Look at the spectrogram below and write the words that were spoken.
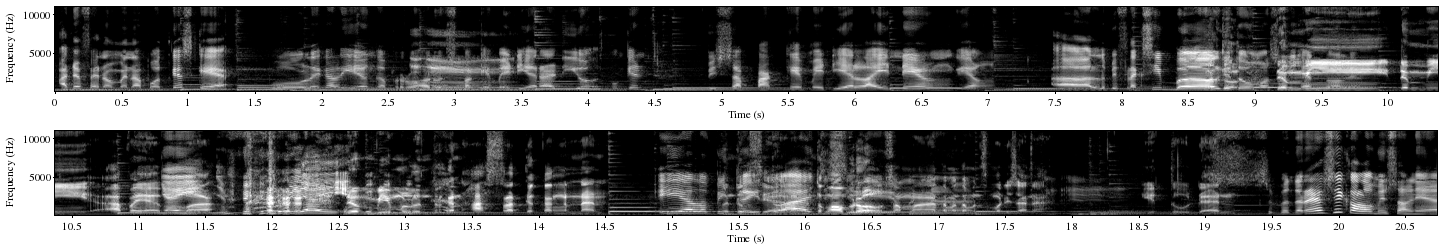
ada fenomena podcast kayak boleh kali ya nggak perlu harus Hmm. pakai media radio, mungkin bisa pakai media lainnya yang yang uh, lebih fleksibel Betul. gitu maksudnya. Demi demi apa ya? nyai, demi nyai. demi melunturkan hasrat kekangenan iya lebih ke itu aja untuk ngobrol sih, sama teman-teman semua di sana. Mm-mm. Gitu dan Sebenarnya sih kalau misalnya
